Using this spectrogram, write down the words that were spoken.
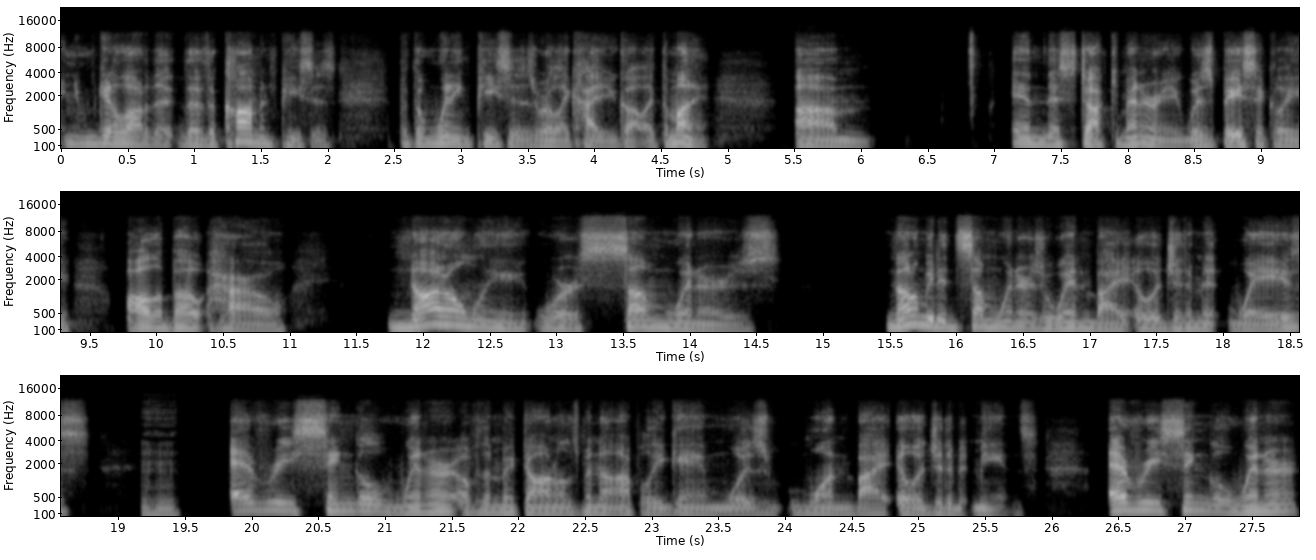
and you would get a lot of the, the the common pieces, but the winning pieces were like how you got like the money. Um, and this documentary was basically all about how not only were some winners, not only did some winners win by illegitimate ways, Mhm. Every single winner of the McDonald's Monopoly game was won by illegitimate means. Every single winner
